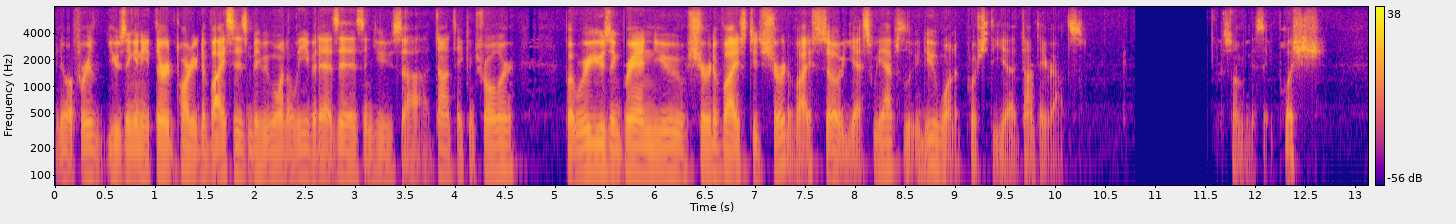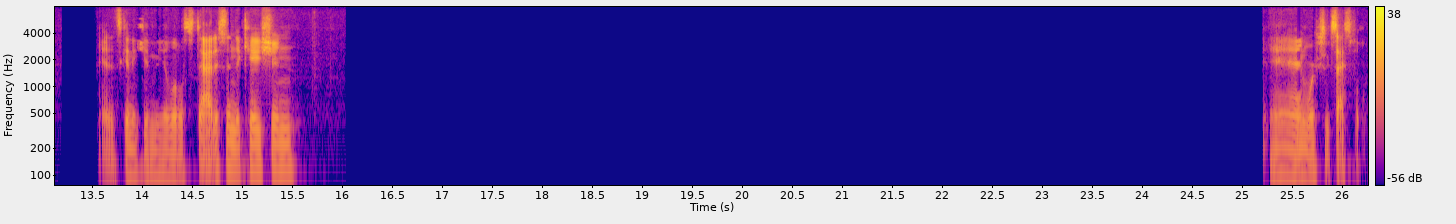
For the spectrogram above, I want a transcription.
You know, if we're using any third-party devices, maybe we want to leave it as is and use uh, Dante controller. But we're using brand new Shure device to Shure device. So yes, we absolutely do want to push the uh, Dante routes. So I'm going to say push, and it's going to give me a little status indication. And we're successful.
